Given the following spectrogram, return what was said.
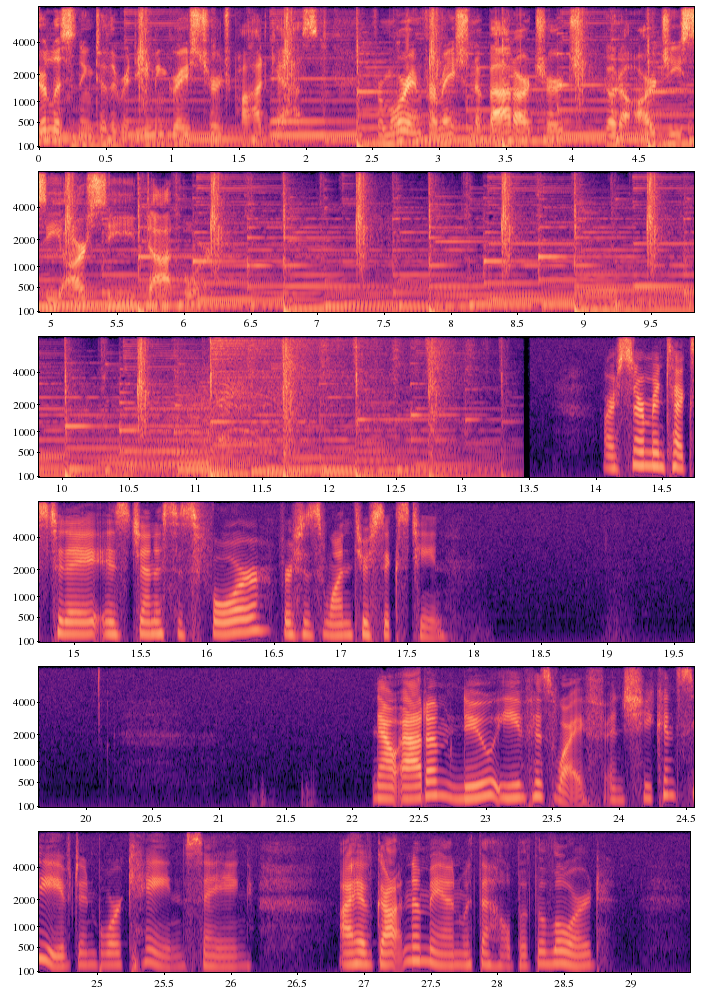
You're listening to the Redeeming Grace Church podcast. For more information about our church, go to rgcrc.org. Our sermon text today is Genesis 4, verses 1 through 16. Now Adam knew Eve his wife, and she conceived and bore Cain, saying, I have gotten a man with the help of the Lord.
